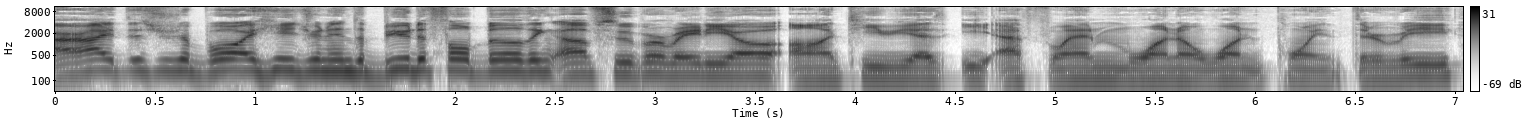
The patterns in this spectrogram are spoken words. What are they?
All right, this is your boy Heejun in the beautiful building of Super Radio on TBS eFM 101.3.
